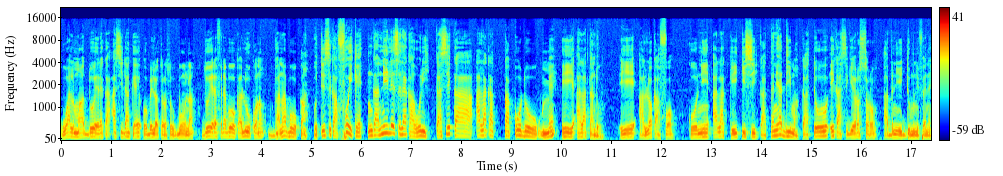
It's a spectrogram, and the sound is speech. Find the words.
walima dɔw yɛrɛ ka asidan kɛ o be lɔtɔrɔsobonw la dɔw yɛrɛ fɛnɛ b'o ka luw kɔnɔ bana b'o kan o tɛ se ka foyi kɛ nka n'i le sela ka wuri ka se ka ala ka ka koo dɔw mɛn e ye ala tan don i ye a lɔ k'a fɔ ko ni ala k'i kisi ka kɛnɛya d'i ma k'a to i ka sigiyɔrɔ sɔrɔ a ben'i dumuni fɛnɛ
